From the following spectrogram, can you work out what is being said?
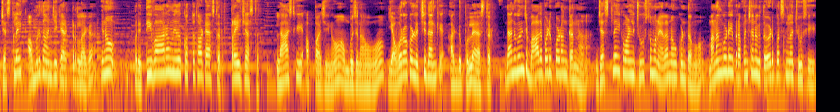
Just like Amrutha Anji character లాగా యూనో ప్రతి వారం ఏదో కొత్త థాట్ వేస్తారు. ట్రై చేస్తారు. లాస్ట్కి అప్పాజీనో అంబుజనామో ఎవరో ఒకళ్ళు వచ్చి దానికి అడ్డుపుల్ల వేస్తారు. దాని గురించి బాధపడిపోవడం కన్నా జస్ట్ లైక్ వాళ్ళని చూస్తూ మనం ఎలా నవ్వుకుంటామో మనం కూడా ఈ ప్రపంచానికి థర్డ్ పర్సన్లో చూసి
